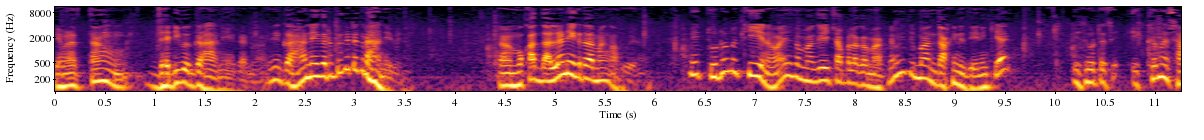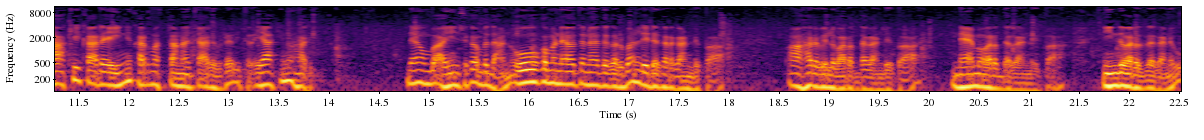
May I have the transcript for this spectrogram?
එහෙම නැත්නම් දැඩිව ග්‍රහණය කරනවා. ඉතින් ග්‍රහණය කරපෙකට ග්‍රහණය වෙනවා. තමයි මොකක්ද අල්ලන්නේ ඒක තමයි අහු වෙනවා. මේ තුනම තියෙනවා. ඒක මගේ චපලකමක් නෙවෙයි. ඉතින් මම දකින්න දෙන්නේ කියන්නේ. ඒකට එකම සාකීකාරයේ ඉන්නේ කර්මස්ථානාචාර්යවරු විතර. එයා කියනවා හරි. දැන් උඹ අහිංසක ඔබ දාන්න. ඕකම නැවත නැවත කරපන් ලෙඩ කරගන්න එපා. ආහාර වේල වරද්දා ගන්න එපා. නෑම වරද්දා ගන්න එපා. නිින්ද වරද්දා ගන්න.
